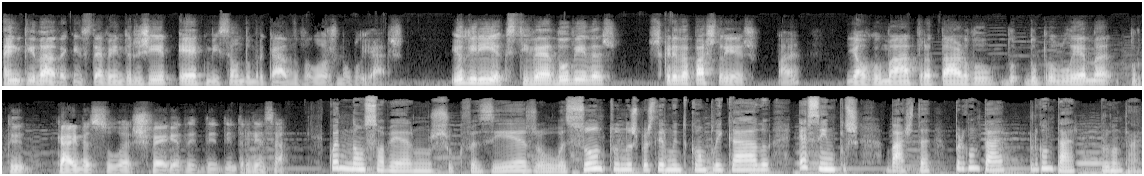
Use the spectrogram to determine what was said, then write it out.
a entidade a quem se deve dirigir é a Comissão do Mercado de Valores Mobiliários. Eu diria que se tiver dúvidas, escreva para as três, é? e alguma a tratar do, do, do, problema, porque cai na sua esfera de, de, de intervenção. Quando não soubermos o que fazer ou o assunto nos parecer muito complicado, é simples, basta perguntar, perguntar, perguntar.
